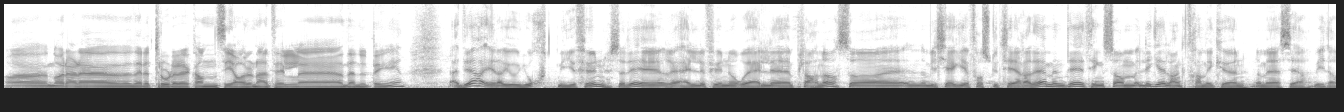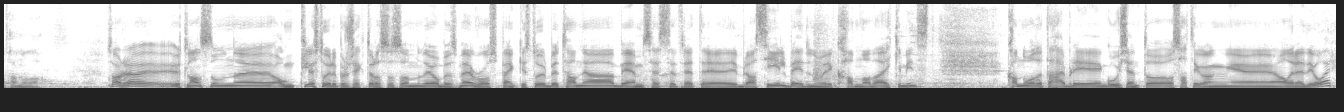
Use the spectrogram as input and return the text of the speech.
Og når er det dere tror dere kan si ja eller nei til eh, den utbyggingen? Ja, Der er det jo gjort mye funn, så det er reelle funn og reelle planer. Så eh, nå vil ikke jeg forskuttere det, men det er ting som ligger langt framme i køen når vi ser videre framover. Så har dere utenlands noen uh, ordentlig store prosjekter også som det jobbes med. Rosebank i Storbritannia, BMCC33 i Brasil, Beidunor i Canada ikke minst. Kan noe av dette her bli godkjent og satt i gang allerede i år?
